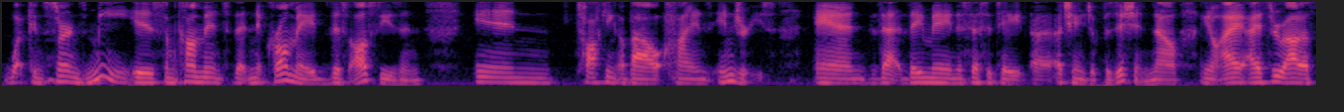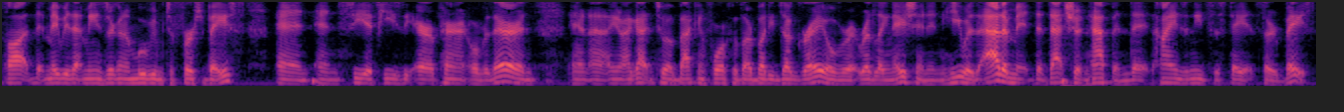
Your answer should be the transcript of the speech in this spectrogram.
what concerns me is some comments that Nick Krall made this offseason in talking about Hinds' injuries and that they may necessitate a, a, change of position. Now, you know, I, I threw out a thought that maybe that means they're going to move him to first base and and see if he's the heir apparent over there. And and uh, you know, I got into a back and forth with our buddy Doug Gray over at Redleg Nation, and he was adamant that that shouldn't happen. That Hinds needs to stay at third base.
